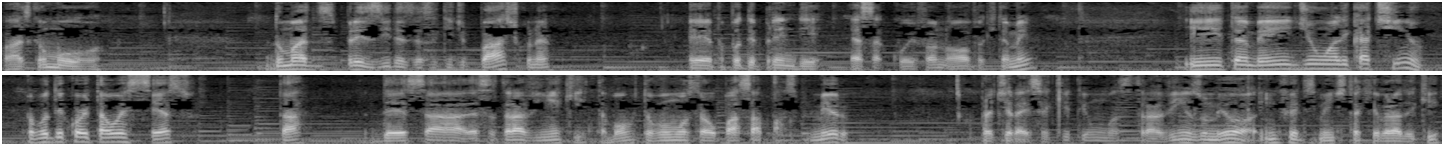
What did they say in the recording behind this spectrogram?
Quase que eu morro. De uma das presilhas dessa aqui de plástico, né? É, para poder prender essa coifa nova aqui também. E também de um alicatinho para poder cortar o excesso, tá? Dessa, dessa travinha aqui, tá bom? Então vou mostrar o passo a passo. Primeiro, para tirar isso aqui tem umas travinhas. O meu, ó, infelizmente, está quebrado aqui.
